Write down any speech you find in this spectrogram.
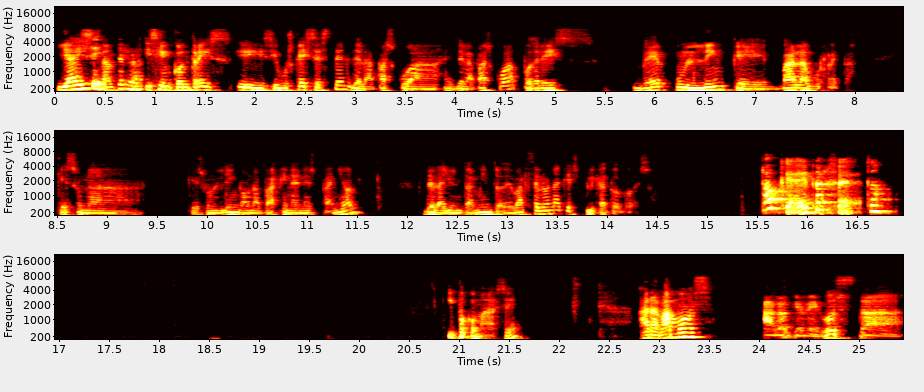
Y ahí Sí, tam- es verdad. y si encontráis, y si buscáis este, el de la Pascua, el de la Pascua, podréis ver un link que va a la burreta, que es una, que es un link a una página en español del Ayuntamiento de Barcelona que explica todo eso. Ok, perfetto. Y poco más, ¿eh? Ahora vamos a lo que me gusta.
